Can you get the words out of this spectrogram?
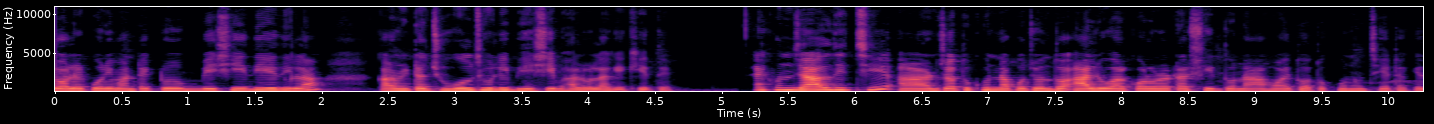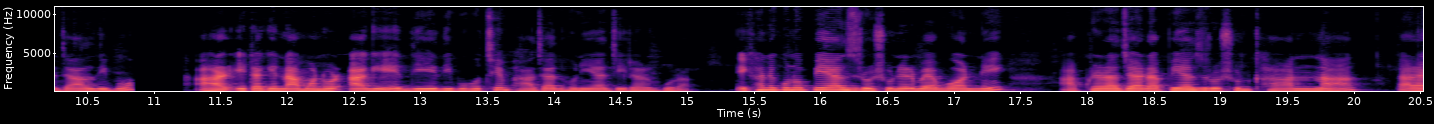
জলের পরিমাণটা একটু বেশি দিয়ে দিলাম, কারণ এটা ঝোল ঝোলই বেশি ভালো লাগে খেতে। এখন জাল দিচ্ছি, আর যতক্ষণ না পর্যন্ত আলু আর করলাটা সিদ্ধ না হয়, ততক্ষণ হচ্ছে এটাকে জাল দিব। আর এটাকে নামানোর আগে দিয়ে দিব হচ্ছে ভাজা ধনিয়া জিরার গুঁড়া। এখানে কোনো পেঁয়াজ রসুনের ব্যবহার নেই। আপনারা যারা পেঁয়াজ রসুন খান না তারা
